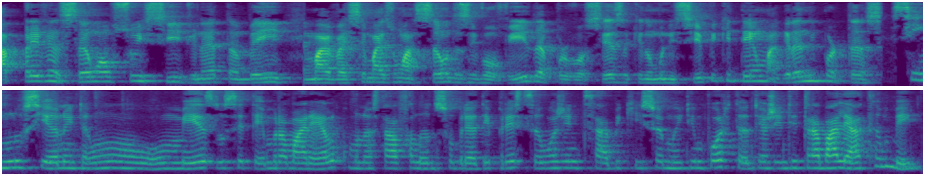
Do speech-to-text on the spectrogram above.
a prevenção ao suicídio, né? Também vai ser mais uma ação desenvolvida por vocês aqui no município que tem uma grande importância. Sim, Luciano, então o mês do setembro amarelo, como nós estávamos falando sobre a depressão, a gente sabe que isso é muito importante a gente trabalhar também.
